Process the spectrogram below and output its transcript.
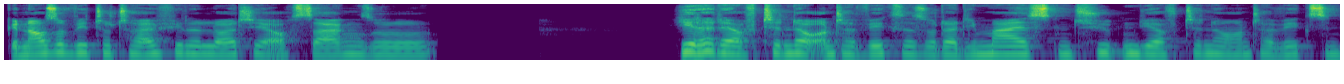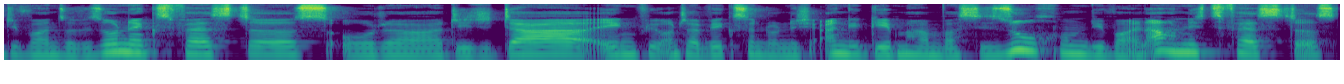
Genauso wie total viele Leute ja auch sagen, so jeder, der auf Tinder unterwegs ist oder die meisten Typen, die auf Tinder unterwegs sind, die wollen sowieso nichts Festes oder die, die da irgendwie unterwegs sind und nicht angegeben haben, was sie suchen, die wollen auch nichts Festes.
